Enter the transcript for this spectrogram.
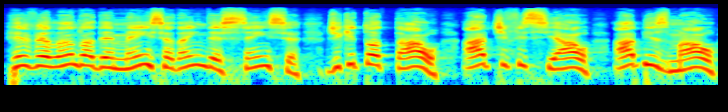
revelando a demência da indecência de que total, artificial, abismal,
